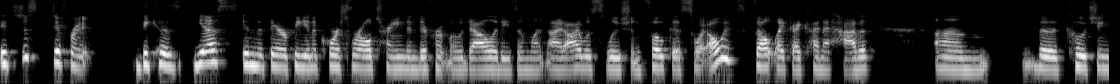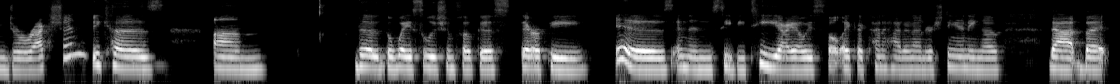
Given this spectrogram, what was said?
it's just different because yes in the therapy and of course we're all trained in different modalities and whatnot i was solution focused so i always felt like i kind of had um, the coaching direction because um, the the way solution focused therapy is and then cbt i always felt like i kind of had an understanding of that but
